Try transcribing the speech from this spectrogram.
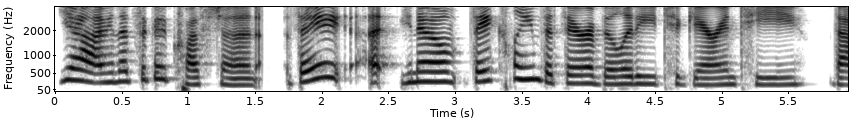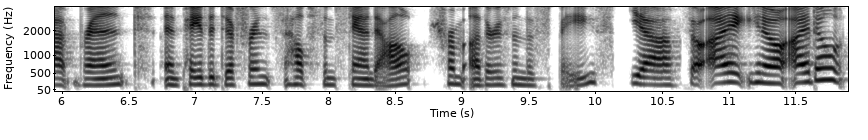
Yeah, I mean, that's a good question. They, uh, you know, they claim that their ability to guarantee that rent and pay the difference helps them stand out from others in the space. Yeah. So I, you know, I don't,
